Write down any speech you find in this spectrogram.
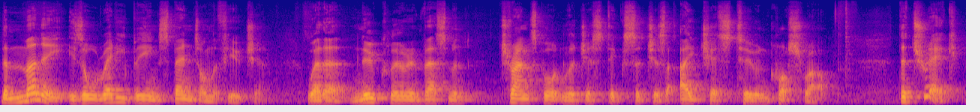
The money is already being spent on the future, whether nuclear investment, transport and logistics such as HS2 and Crossrail. The trick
